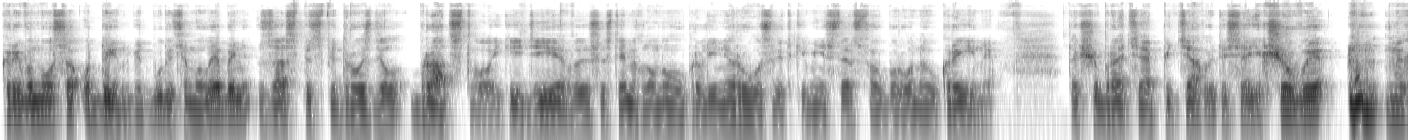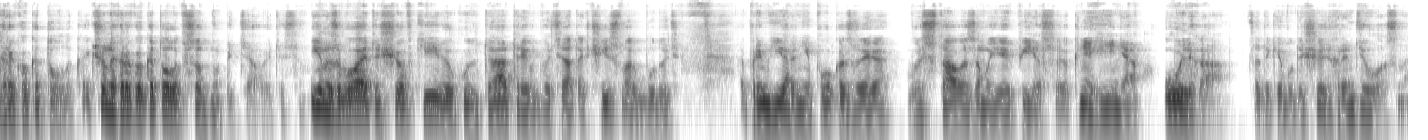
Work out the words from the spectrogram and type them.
Кривоноса, 1. Відбудеться молебень за спецпідрозділ Братство, який діє в системі головного управління розвідки Міністерства оборони України. Так що, браття, підтягуйтеся, якщо ви греко-католик. Якщо не греко-католик, все одно підтягуйтеся. І не забувайте, що в Києві у культеатрі в 20-х числах будуть прем'єрні покази вистави за моєю п'єсою Княгиня Ольга. Це таке буде щось грандіозне.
